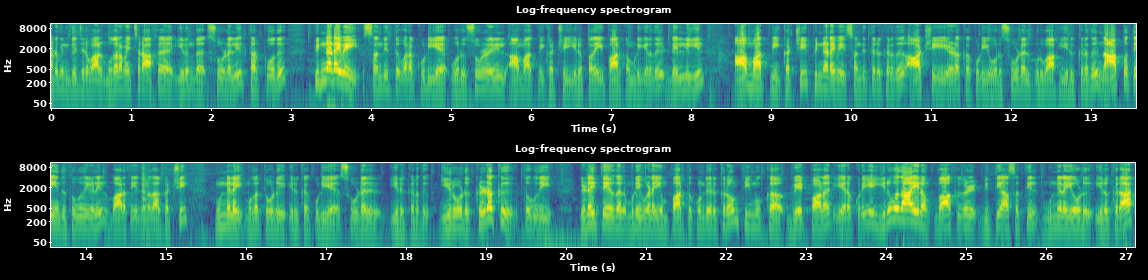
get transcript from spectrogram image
அரவிந்த் கெஜ்ரிவால் முதலமைச்சராக இருந்த சூழலில் தற்போது பின்னடைவை சந்தித்து வரக்கூடிய ஒரு சூழலில் ஆம் ஆத்மி கட்சி இருப்பதை பார்க்க முடிகிறது. டெல்லியில் ஆம் ஆத்மி கட்சி பின்னடைவை சந்தித்திருக்கிறது. ஆட்சியை இழக்கக்கூடிய ஒரு சூழல் உருவாகி இருக்கிறது. நாற்பத்தைந்து தொகுதிகளில் பாரதிய ஜனதா கட்சி முன்னிலை முகத்தோடு இருக்கக்கூடிய சூழல் இருக்கிறது. ஈரோடு கிழக்கு தொகுதி இடைத்தேர்தல் முடிவுகளையும் பார்த்து கொண்டிருக்கிறோம். திமுக வேட்பாளர் ஏறக்குறைய இருபதாயிரம் வாக்குகள் வித்தியாசத்தில் முன்னிலையோடு இருக்கிறார்.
